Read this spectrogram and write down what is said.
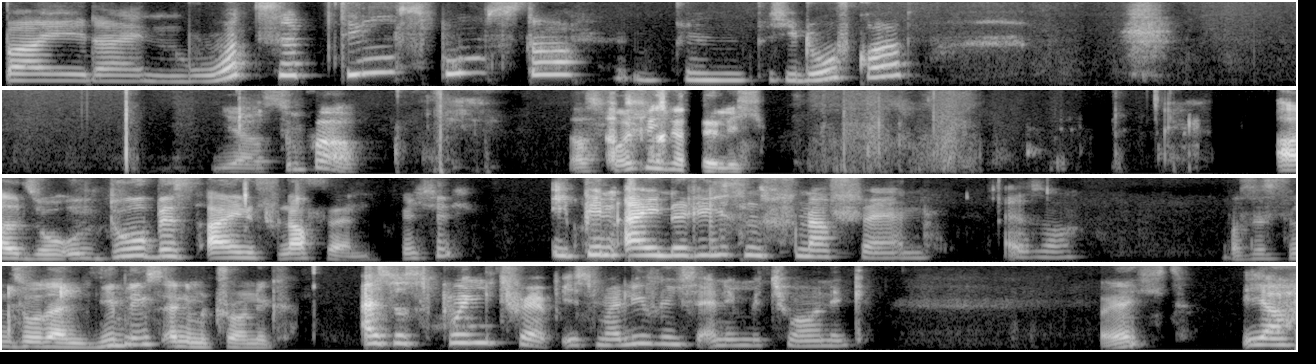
bei deinem WhatsApp-Dingsbums da. Bin ein bisschen doof gerade. Ja, super. Das freut mich natürlich. Also, und du bist ein FNAF-Fan, richtig? Ich bin ein riesen FNAF-Fan. Also, Was ist denn so dein Lieblings-Animatronic? also Springtrap ist mein Lieblings-Animatronic. Echt? Ja,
